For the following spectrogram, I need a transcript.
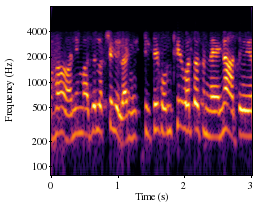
हा आणि माझं लक्ष गेलं आणि तिथे कोण ठेवतच नाही ना ते नाही,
